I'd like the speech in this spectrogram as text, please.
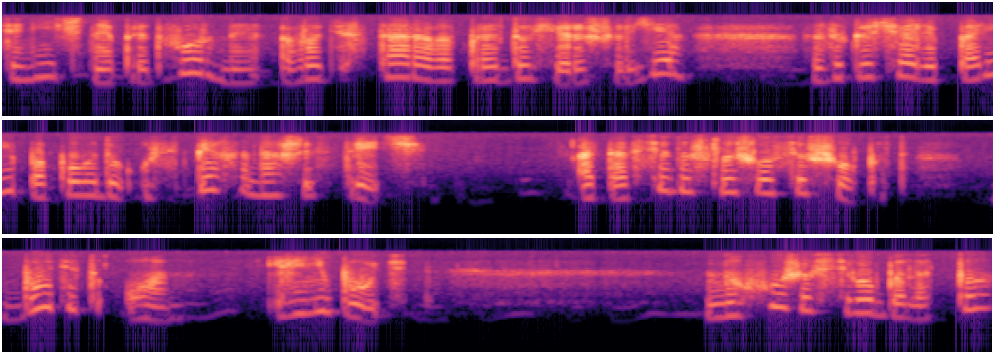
циничные придворные, вроде старого продохи Ришелье, заключали пари по поводу успеха нашей встречи. Отовсюду слышался шепот «Будет он или не будет?». Но хуже всего было то,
